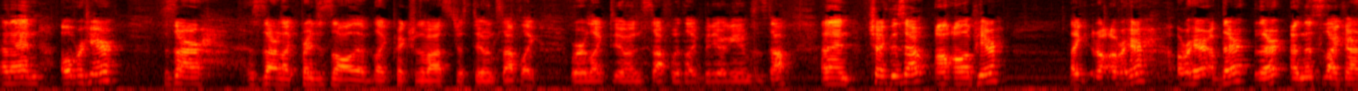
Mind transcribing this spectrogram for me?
and then over here, this is our, this is our like fridge. This is all the like pictures of us just doing stuff. Like we're like doing stuff with like video games and stuff. And then check this out, all, all up here, like over here, over here, up there, there, and this is like our,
